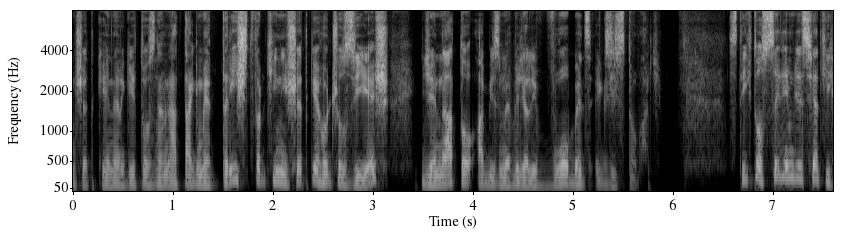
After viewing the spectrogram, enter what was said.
všetkej energie, to znamená takmer 3 štvrtiny všetkého, čo zješ, ide na to, aby sme vedeli vôbec existovať. Z týchto 70%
